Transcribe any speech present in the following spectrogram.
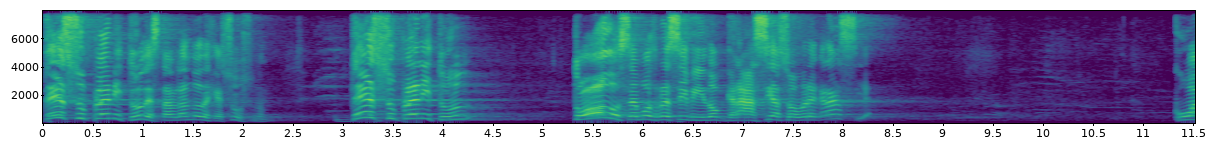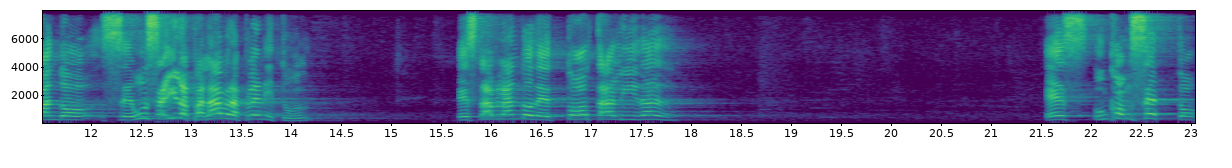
de su plenitud, está hablando de Jesús, ¿no? De su plenitud, todos hemos recibido gracia sobre gracia. Cuando se usa ahí la palabra plenitud, está hablando de totalidad. Es un concepto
